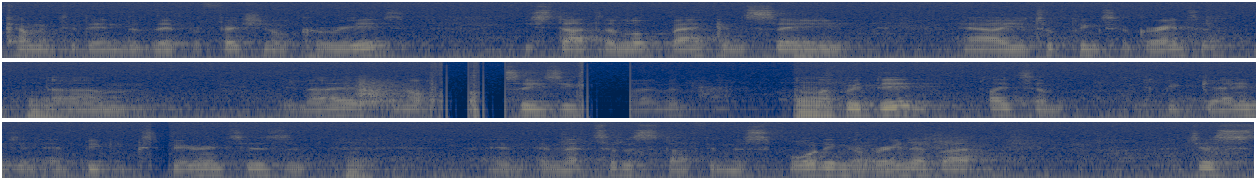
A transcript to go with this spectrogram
coming to the end of their professional careers, you start to look back and see how you took things for granted. Mm. Um, you know, not seizing the moment Mm. like we did. Played some big games and had big experiences and, Mm. and and that sort of stuff in the sporting arena, but just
